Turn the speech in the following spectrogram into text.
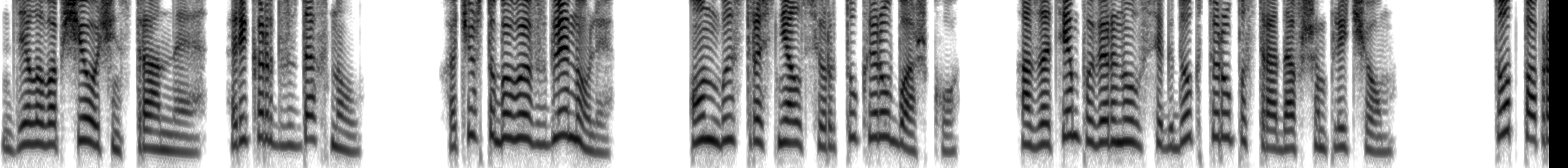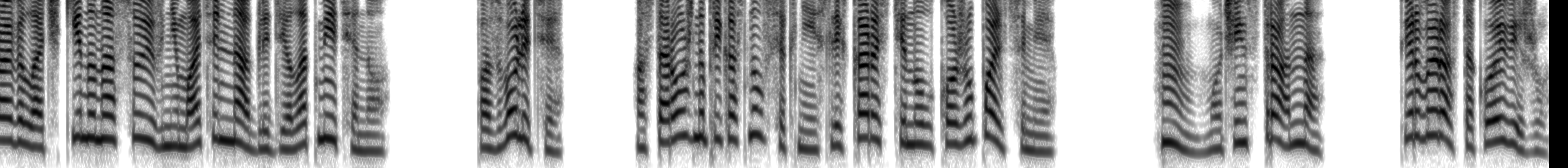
«Дело вообще очень странное», — Рикард вздохнул. «Хочу, чтобы вы взглянули». Он быстро снял сюртук и рубашку, а затем повернулся к доктору пострадавшим плечом. Тот поправил очки на носу и внимательно оглядел отметину. «Позволите?» Осторожно прикоснулся к ней, слегка растянул кожу пальцами. «Хм, очень странно. Первый раз такое вижу.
